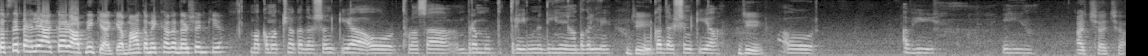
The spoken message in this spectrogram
सबसे पहले आकर आपने क्या किया? माँ कामाख्या का दर्शन किया? माँ कामाख्या का दर्शन किया और थोड़ा सा ब्रह्मपुत्र एक नदी है यहाँ बगल में जी। उनका दर्शन किया। जी। और अभी यही है। अच्छा अच्छा।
